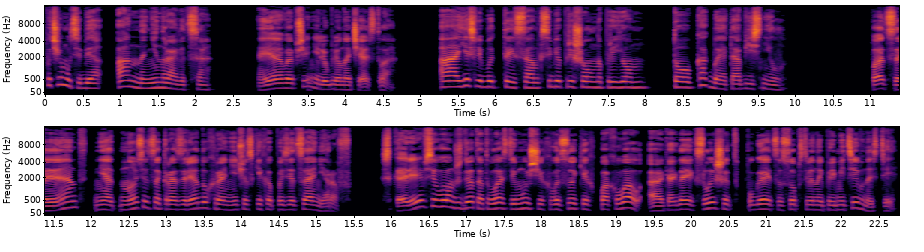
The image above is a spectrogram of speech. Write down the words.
почему тебе Анна не нравится?» «Я вообще не люблю начальство». «А если бы ты сам к себе пришел на прием, то как бы это объяснил? Пациент не относится к разряду хронических оппозиционеров. Скорее всего, он ждет от власть имущих высоких похвал, а когда их слышит, пугается собственной примитивности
